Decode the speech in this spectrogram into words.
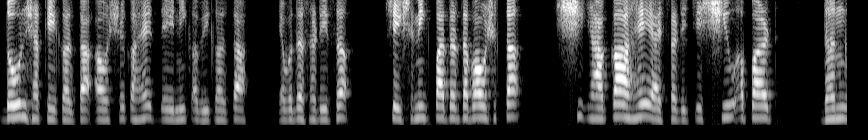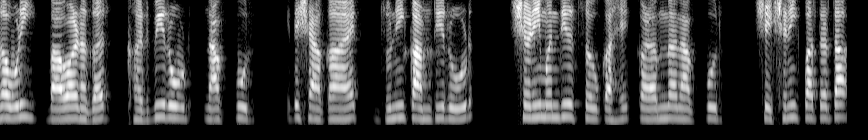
दोन शाखेकरता आवश्यक आहे. दैनिक अभिकर्ता या पदासाठीचं शैक्षणिक पात्रता पाहू शकता. शाखा आहे. यासाठीची शिव अपार्ट धनगावडी बावानगर खरबी रोड नागपूर इथे शाखा आहेत. जुनी कामठी रोड शनी मंदिर चौक आहे. कळमना नागपूर. शैक्षणिक पात्रता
